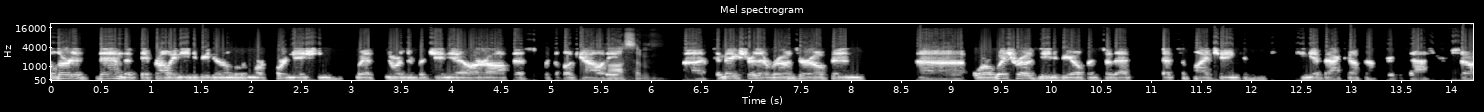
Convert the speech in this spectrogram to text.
alerted them that they probably need to be doing a little bit more coordination with Northern Virginia, our office, with the locality. Awesome. Uh, to make sure that roads are open uh, or which roads need to be open so that that supply chain can can get back up after a disaster. So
